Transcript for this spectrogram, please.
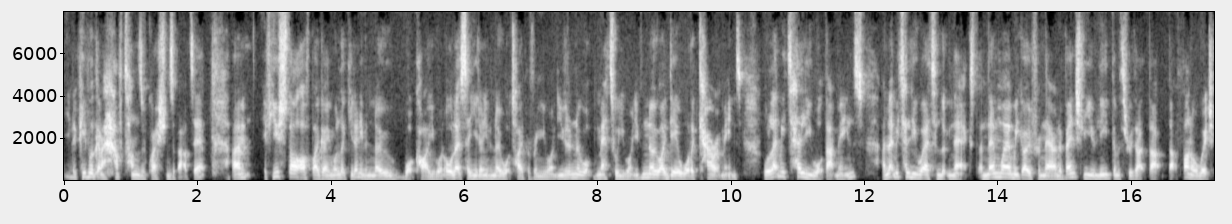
you, know, people are going to have tons of questions about it. Um, if you start off by going, well, look, you don't even know what car you want, or let's say you don't even know what type of ring you want, you don't know what metal you want, you've no idea what a carat means. Well, let me tell you what that means, and let me tell you where to look next, and then where we go from there. And eventually, you lead them through that that that funnel, which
